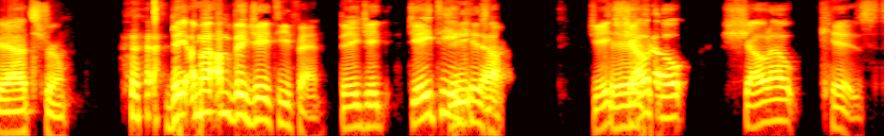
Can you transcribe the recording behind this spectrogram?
yeah, that's true. Big, I'm a, I'm a big JT fan. Big J, JT and Yeah. Kisner. J, Kiz. shout out, shout out, Kiz.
